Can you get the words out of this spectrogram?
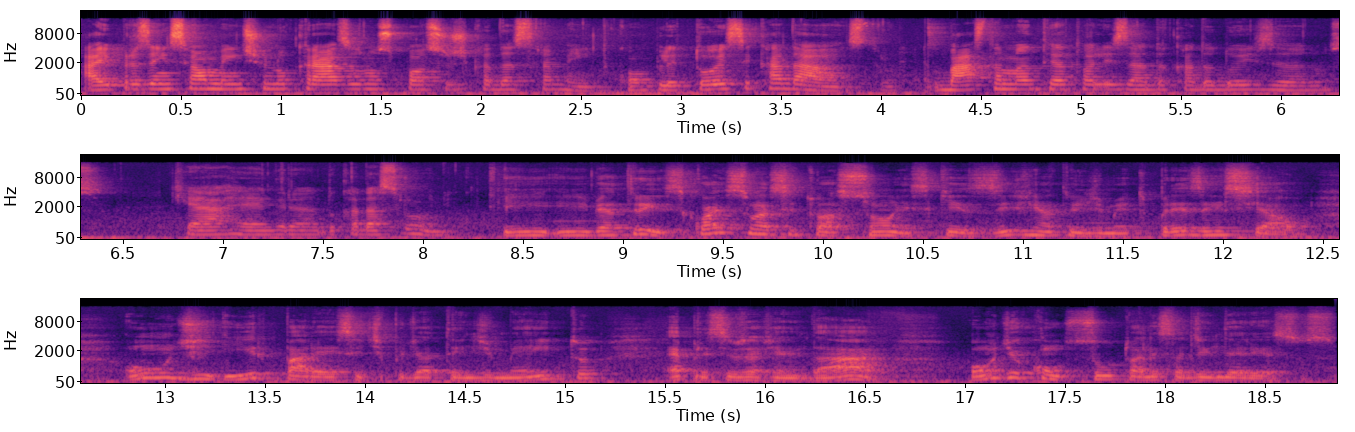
aí presencialmente no CRAS ou nos postos de cadastramento, completou esse cadastro, basta manter atualizado a cada dois anos, que é a regra do cadastro único. E, e Beatriz, quais são as situações que exigem atendimento presencial? Onde ir para esse tipo de atendimento? É preciso agendar? Onde eu consulto a lista de endereços?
